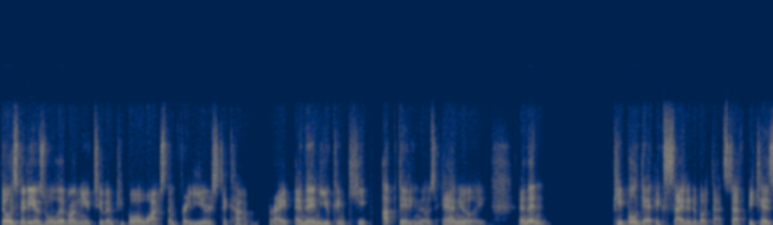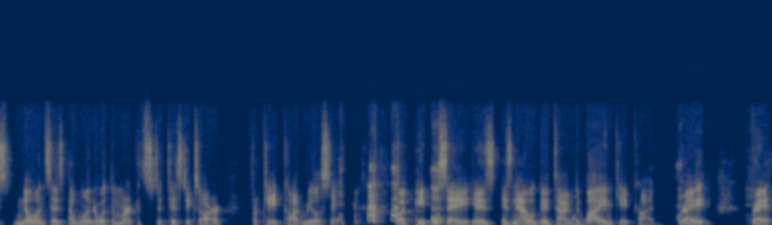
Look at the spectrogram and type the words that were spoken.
Those videos will live on YouTube and people will watch them for years to come, right? And then you can keep updating those annually. And then people get excited about that stuff because no one says, I wonder what the market statistics are for Cape Cod real estate. what people say is, is now a good time to buy in Cape Cod, right? Right?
